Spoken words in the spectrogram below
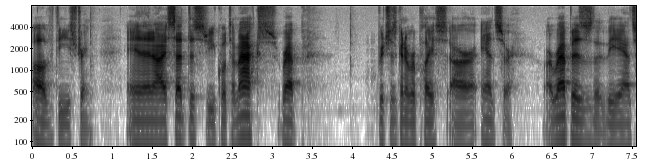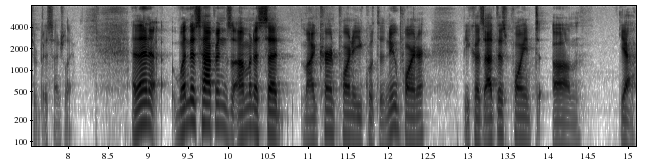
of the string. And I set this equal to max rep which is going to replace our answer. Our rep is the, answer essentially. And then when this happens, I'm going to set my current pointer equal to the new pointer because at this point, um, yeah,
